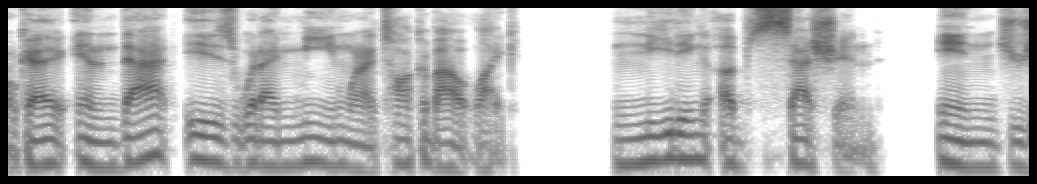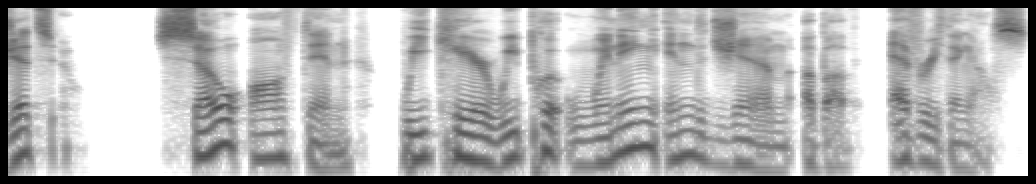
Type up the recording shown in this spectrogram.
Okay. And that is what I mean when I talk about like needing obsession in jujitsu. So often we care, we put winning in the gym above everything else.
